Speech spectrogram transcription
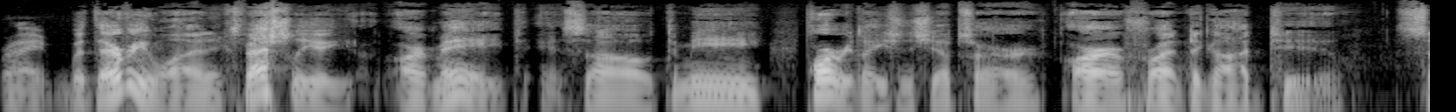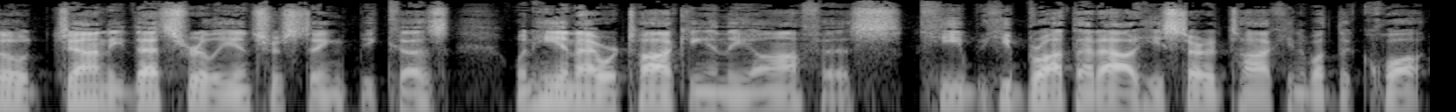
Right. with everyone, especially our mate. So to me, poor relationships are are a affront to God too. So Johnny, that's really interesting because when he and I were talking in the office, he he brought that out. He started talking about the qual.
